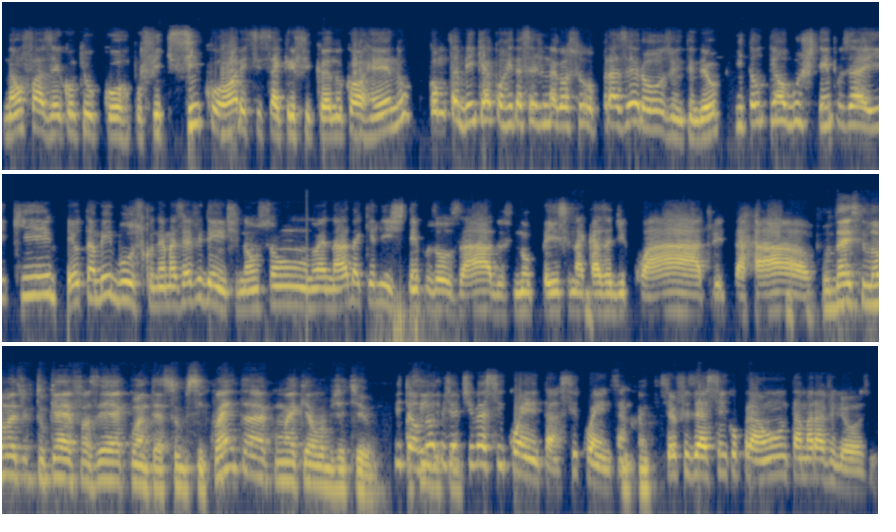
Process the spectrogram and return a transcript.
não fazer com que o corpo fique cinco horas se sacrificando correndo, como também que a corrida seja um negócio prazeroso, entendeu? Então tem alguns tempos aí que eu também busco, né? Mas é evidente, não são, não é nada aqueles tempos ousados no pace na casa de quatro e tal. O 10 km que tu quer fazer é quanto? É sub 50? Como é que é o objetivo? Então, assim, meu objetivo é 50, 50, 50. Se eu fizer 5 para 1, tá maravilhoso.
